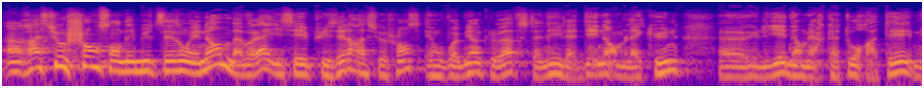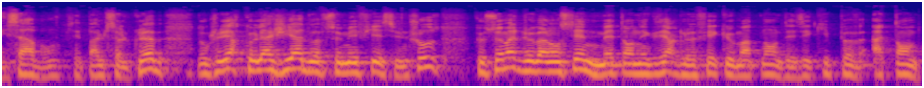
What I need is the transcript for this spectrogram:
un ratio chance en début de saison énorme. Bah voilà, il s'est épuisé le ratio chance et on voit bien que le Havre cette année, il a d'énormes lacunes euh, liées d'un mercato raté. Mais ça, bon, c'est pas le seul club. Donc je veux dire que la GIA doivent se méfier, c'est une chose. Que ce match de Valenciennes mette en exergue le fait que maintenant des équipes peuvent attendre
